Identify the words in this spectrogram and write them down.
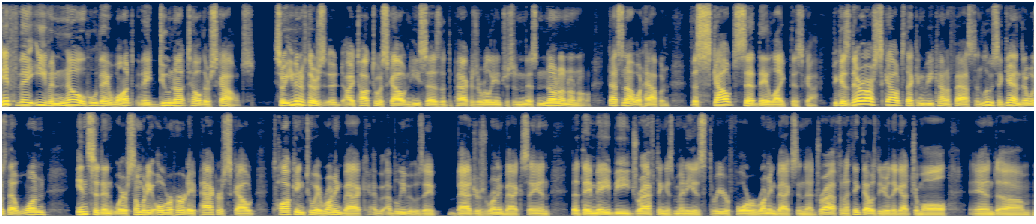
If they even know who they want, they do not tell their scouts. So even if there's, uh, I talked to a scout and he says that the Packers are really interested in this. No, no, no, no. That's not what happened. The scouts said they like this guy because there are scouts that can be kind of fast and loose. Again, there was that one incident where somebody overheard a Packers scout talking to a running back. I, I believe it was a Badgers running back saying that they may be drafting as many as three or four running backs in that draft. And I think that was the year they got Jamaal and um,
